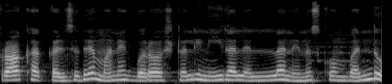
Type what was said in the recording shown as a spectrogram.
ಫ್ರಾಕ್ ಹಾಕಿ ಕಳಿಸಿದ್ರೆ ಮನೆಗೆ ಬರೋ ಅಷ್ಟರಲ್ಲಿ ನೀರಲ್ಲೆಲ್ಲ ನೆನೆಸ್ಕೊಂಡ್ಬಂದು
